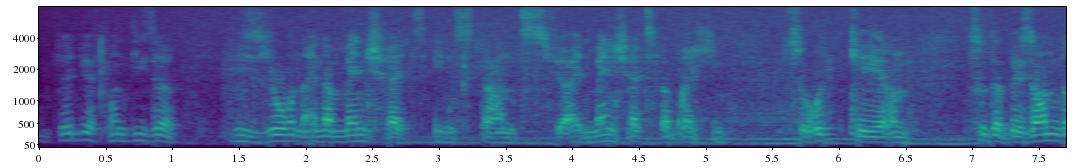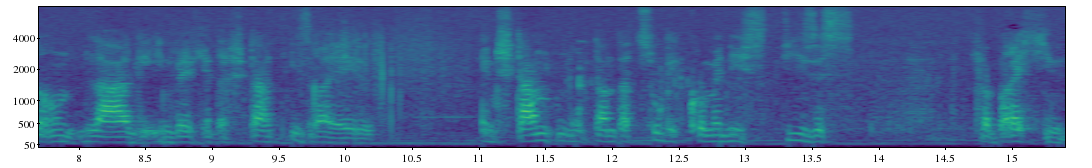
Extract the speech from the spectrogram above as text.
Und wenn wir von dieser Vision einer Menschheitsinstanz für ein Menschheitsverbrechen zurückkehren zu der besonderen Lage, in welcher der Staat Israel entstanden und dann dazugekommen ist, dieses Verbrechen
